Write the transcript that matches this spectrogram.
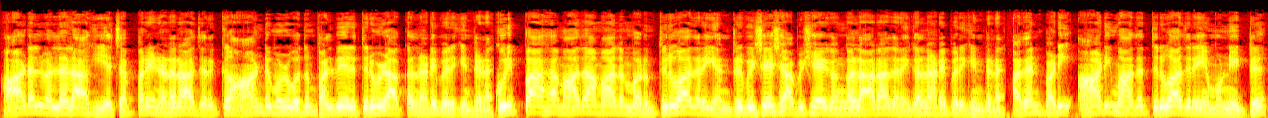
ஆடல் வள்ளலாகிய செப்பறை நடராஜருக்கு ஆண்டு முழுவதும் பல்வேறு திருவிழாக்கள் நடைபெறுகின்றன. குறிப்பாக மாதா மாதம் வரும் திருவாதிரை அன்று விசேஷ அபிஷேகங்கள் ஆராதனைகள் நடைபெறுகின்றன. அதன்படி ஆடி மாத திருவாதிரையை முன்னிட்டு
